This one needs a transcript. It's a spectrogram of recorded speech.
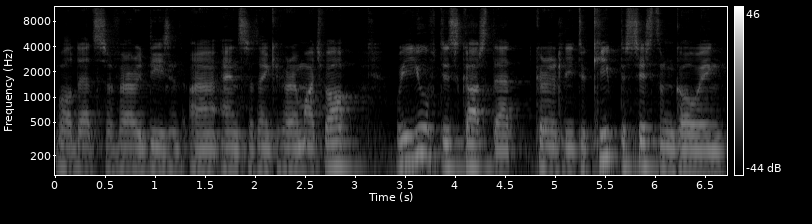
Well, that's a very decent uh, answer. Thank you very much. Well, we you've discussed that currently to keep the system going,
